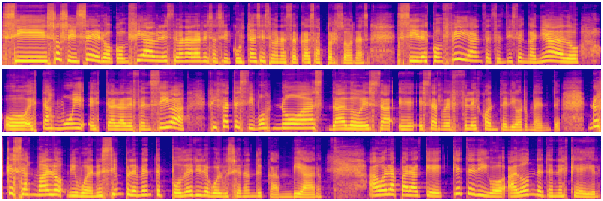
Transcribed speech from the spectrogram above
Si sos sincero, confiable, se van a dar esas circunstancias y se van a acercar a esas personas. Si desconfían, te sentís engañado o estás muy este, a la defensiva, fíjate si vos no has dado eh, ese reflejo anteriormente. No es que seas malo ni bueno, es simplemente poder ir evolucionando y cambiar. Ahora, ¿para qué? ¿Qué te digo? ¿A dónde tenés que ir?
